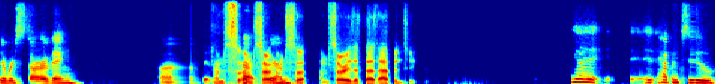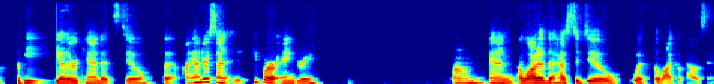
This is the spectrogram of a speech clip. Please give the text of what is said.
they were starving. Uh, I'm so I'm sorry I'm so I'm sorry that that happened to you. Yeah, it, it happened to the other candidates too. But I understand people are angry, um, and a lot of it has to do with the lack of housing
